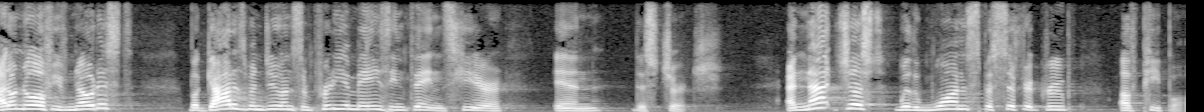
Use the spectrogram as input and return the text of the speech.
I don't know if you've noticed, but God has been doing some pretty amazing things here in this church. And not just with one specific group of people.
